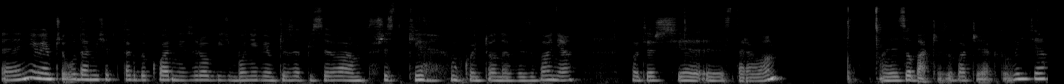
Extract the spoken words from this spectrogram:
E, Nie wiem, czy uda mi się to tak dokładnie zrobić, bo nie wiem, czy zapisywałam wszystkie ukończone wyzwania, chociaż się e, starałam. Zobaczę, zobaczę, jak to wyjdzie.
